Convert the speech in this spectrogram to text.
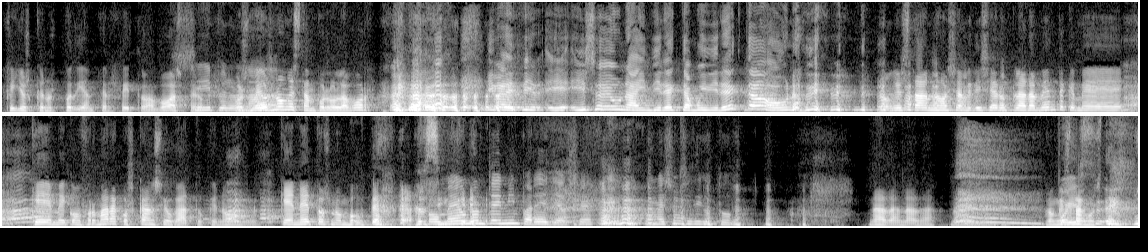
fillos que nos podían ter feito aboas, pero, sí, pero os nada. meus non están polo labor. Iba a decir, iso é unha indirecta moi directa ou unha directa? Non está, non, xa me dixeron claramente que me ah. que me conformara cos cans e o gato, que non que netos non vou ter. Así o meu que... non ten nin parella, o sea, que con eso te digo todo. Nada, nada, non, non pois... están os tempos.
